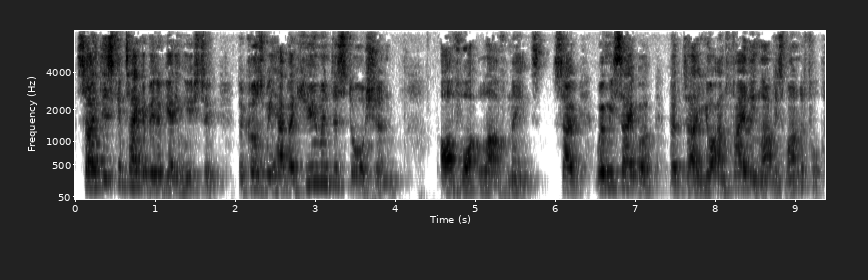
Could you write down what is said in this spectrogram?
So this can take a bit of getting used to because we have a human distortion of what love means. So when we say, well, but uh, your unfailing love is wonderful,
